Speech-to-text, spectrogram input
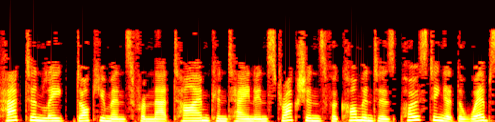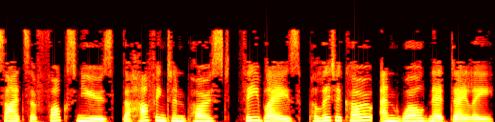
Hacked and leaked documents from that time contain instructions for commenters posting at the websites of Fox News, The Huffington Post, TheBlaze, Politico, and WorldNet Daily.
